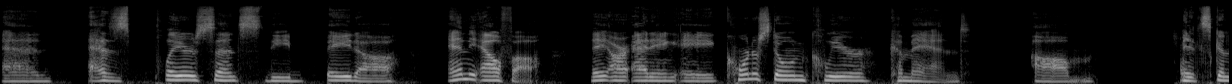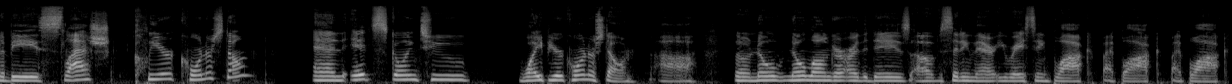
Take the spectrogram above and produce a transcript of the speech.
and as players since the beta and the alpha, they are adding a cornerstone clear command. Um, it's going to be slash clear cornerstone, and it's going to wipe your cornerstone. Uh, so no no longer are the days of sitting there erasing block by block by block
